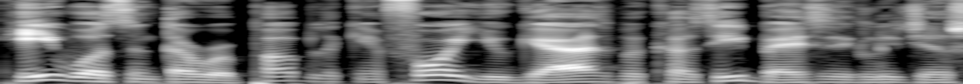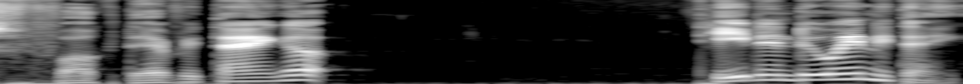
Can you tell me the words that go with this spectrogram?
he wasn't the Republican for you guys because he basically just fucked everything up. He didn't do anything.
